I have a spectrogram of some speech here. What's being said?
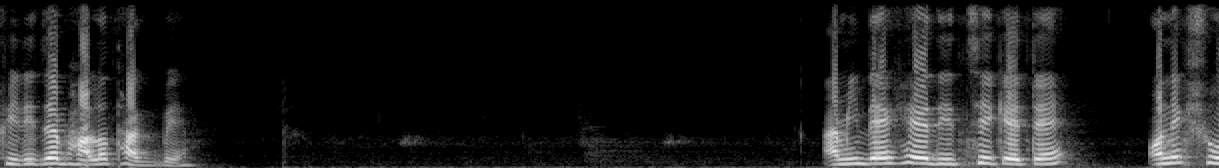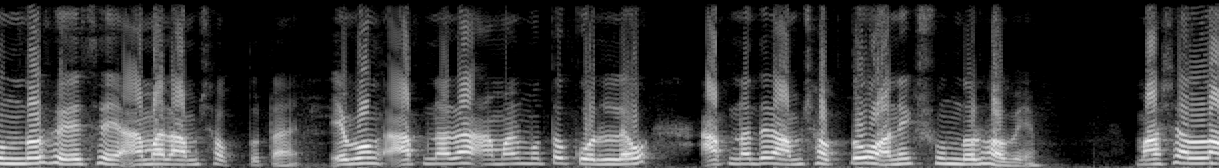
ফ্রিজে ভালো থাকবে। আমি দেখে দিচ্ছি কেটে। অনেক সুন্দর হয়েছে আমার আম শক্তটা এবং আপনারা আমার মতো করলেও আপনাদের আম শক্তও অনেক সুন্দর হবে। মাসাল্লাহ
